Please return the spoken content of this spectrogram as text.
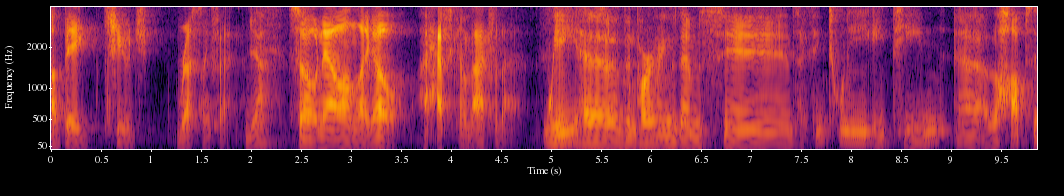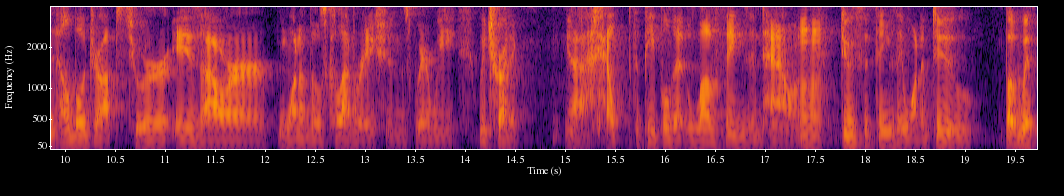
a big, huge wrestling fan. Yeah. So now I'm like, oh, I have to come back for that. We have been partnering with them since I think 2018. Uh, the Hops and Elbow Drops tour is our one of those collaborations where we we try to uh, help the people that love things in town do the things they want to do, but with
